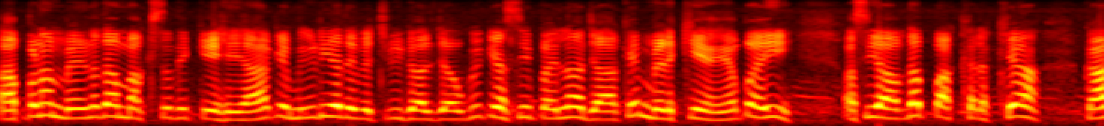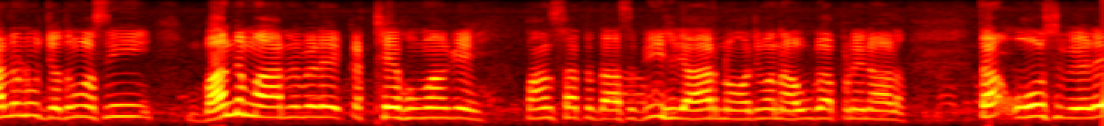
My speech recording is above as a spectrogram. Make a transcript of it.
ਆਪਣਾ ਮਿਲਣ ਦਾ ਮਕਸਦ ਇੱਕ ਇਹ ਆ ਕਿ ਮੀਡੀਆ ਦੇ ਵਿੱਚ ਵੀ ਗੱਲ ਜਾਊਗੀ ਕਿ ਅਸੀਂ ਪਹਿਲਾਂ ਜਾ ਕੇ ਮਿਲ ਕੇ ਆਏ ਆ ਭਾਈ। ਅਸੀਂ ਆਪਦਾ ਪੱਖ ਰੱਖਿਆ ਕੱਲ ਨੂੰ ਜਦੋਂ ਅਸੀਂ ਬੰਨ ਮਾਰਨ ਵੇਲੇ ਇਕੱਠੇ ਹੋਵਾਂਗੇ 5 7 10 20 ਹਜ਼ਾਰ ਨੌਜਵਾਨ ਆਊਗਾ ਆਪਣੇ ਨਾਲ ਤਾਂ ਉਸ ਵੇਲੇ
